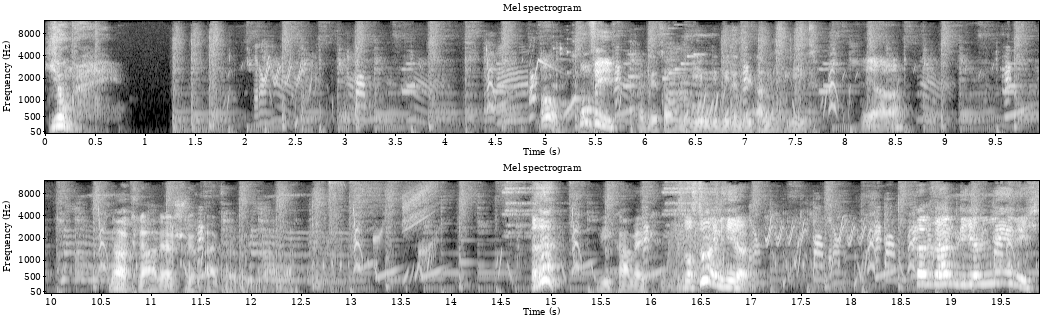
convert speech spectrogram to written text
Junge! Oh, Profi! Ich glaube, jetzt auch in jedem Gebiet irgendwie ein anderes Lied. Ja. Na klar, der schwimmt einfach über die Lava. Hä? Wie kam ich? Was machst du denn hier? Dann werden die erledigt.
